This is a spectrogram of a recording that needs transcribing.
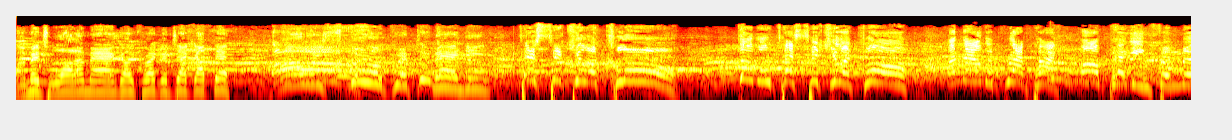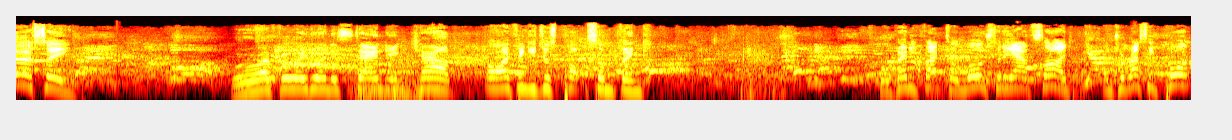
Oh, Mitch Waterman got correctly Jack up there. Oh, he squirrel gripped him, Andy. Testicular claw. Double testicular claw. And now the Brad Pack are begging for mercy. Referee doing the standing count. Oh, I think he just popped something. Well, Benny Factor launched to the outside, and Jurassic Point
